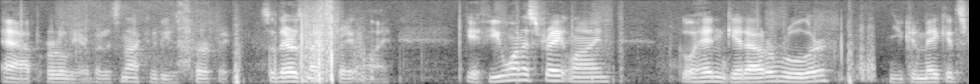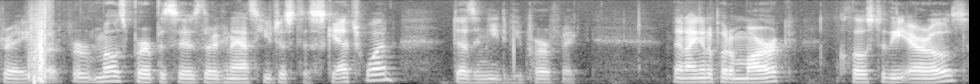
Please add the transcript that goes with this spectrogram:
app earlier, but it's not going to be as perfect. So there's my straight line. If you want a straight line, go ahead and get out a ruler. You can make it straight, but for most purposes, they're going to ask you just to sketch one. Doesn't need to be perfect. Then I'm going to put a mark close to the arrows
